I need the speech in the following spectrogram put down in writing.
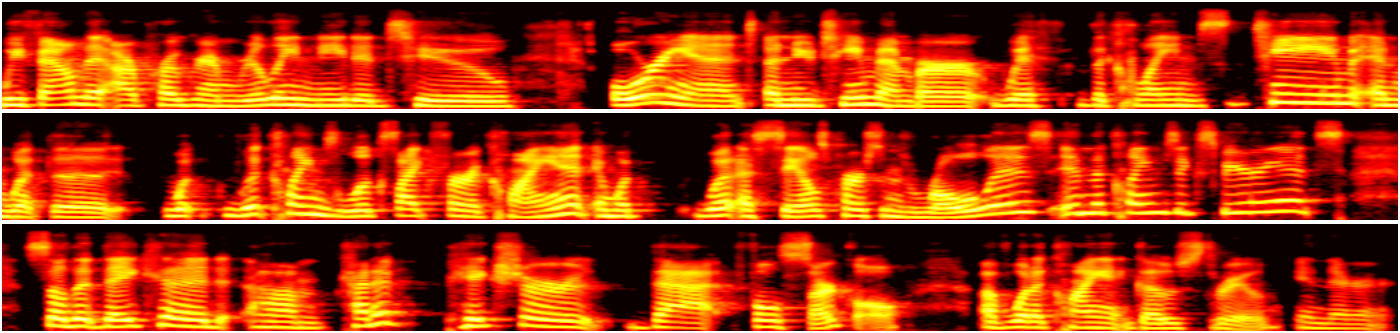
we found that our program really needed to orient a new team member with the claims team and what the what what claims looks like for a client and what what a salesperson's role is in the claims experience so that they could um, kind of picture that full circle of what a client goes through in their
